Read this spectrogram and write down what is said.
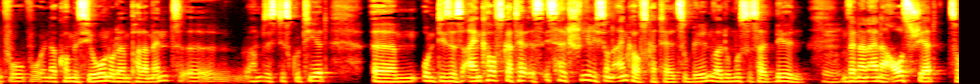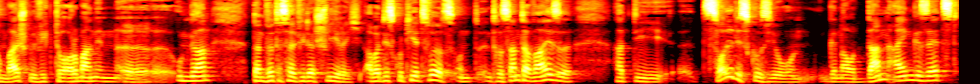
irgendwo wo in der Kommission oder im Parlament äh, haben sie es diskutiert. Ähm, und dieses Einkaufskartell, es ist halt schwierig, so ein Einkaufskartell zu bilden, weil du musst es halt bilden. Mhm. Und wenn dann einer ausschert, zum Beispiel Viktor Orban in äh, Ungarn, dann wird es halt wieder schwierig. Aber diskutiert wird's. Und interessanterweise hat die Zolldiskussion genau dann eingesetzt,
